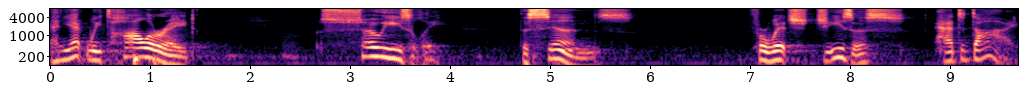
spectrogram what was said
And yet we tolerate so easily the sins for which Jesus had to die.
